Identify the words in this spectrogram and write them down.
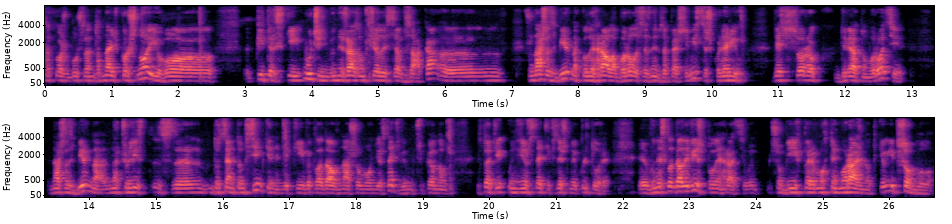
також був член. Та Навіть Коршно, його пітерський учень, вони разом вчилися в ЗАКа. Що наша збірна, коли грала, боролася з ним за перше місце школярів, десь в 49-му році наша збірна на чолі з- е, доцентом Сімкіним, який викладав в нашому університеті, він чемпіоном історії університеті фізичної культури. Е, Вони складали вірш про Ленинградців, щоб їх перемогти морально. Таке і псо було.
